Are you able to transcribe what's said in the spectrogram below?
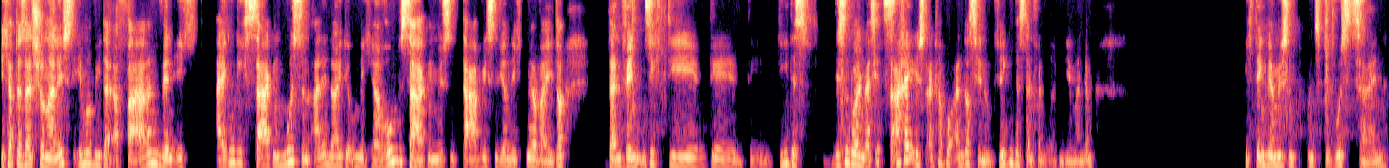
Ich habe das als Journalist immer wieder erfahren, wenn ich eigentlich sagen muss und alle Leute um mich herum sagen müssen, da wissen wir nicht mehr weiter, dann wenden sich die, die, die, die das wissen wollen, was jetzt Sache ist, einfach woanders hin und kriegen das dann von irgendjemandem ich denke, wir müssen uns bewusst sein,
